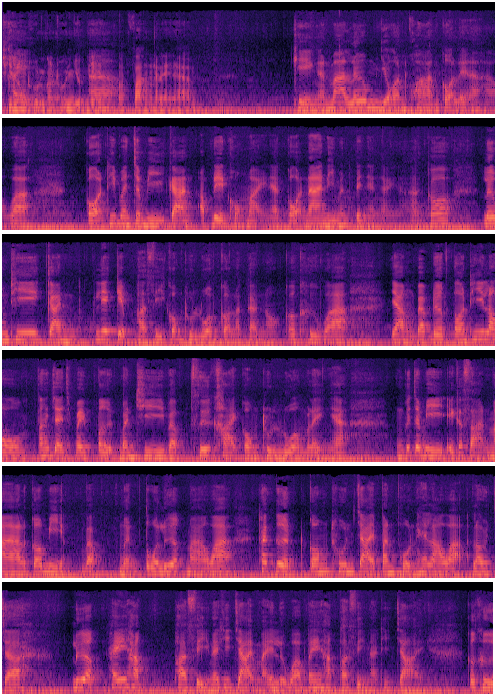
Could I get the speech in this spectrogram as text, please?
ที่ใครลงทุนกองทุนอยู่เนี่ยอ่าต้องฟังอะไรนะครับโอเคงั้นมาเริ่มย้อนความก่อนเลยนะคะว่า ก่อนที่มันจะมีการอัปเดตของใหม่เนี่ยก่อนหน้านี้มันเป็นยังไงนะคะก็เริ่มที่การเรียกเก็บภาษีกองทุนรวมก่อนละกันเนาะก็คือว่าอย่างแบบเดิมตอนที่เราตั้งใจจะไปเปิดบัญชีแบบซื้อขายกองทุนรวมอะไรอย่างเงี้ยมันก็จะมีเอกสารมาแล้วก็มีแบบเหมือนตัวเลือกมาว่า ถ้าเกิดกองทุนจ่ายปันผลให้เราอะเราจะเลือกให้หักภาษีหน้าที่จ่ายไหมหรือว่าไม่หักภาษีหน้าที่จ่าย ก็คือ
